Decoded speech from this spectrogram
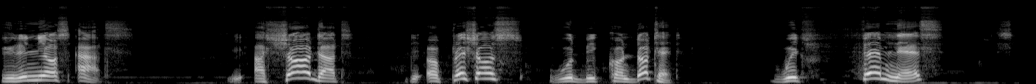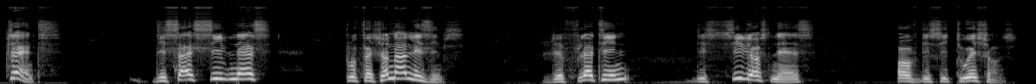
heinous acts. He assured that the operations would be conducted with firmness, strength, decisiveness, professionalism, reflecting the seriousness of the situations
